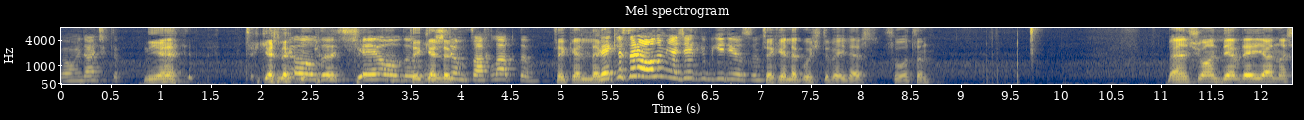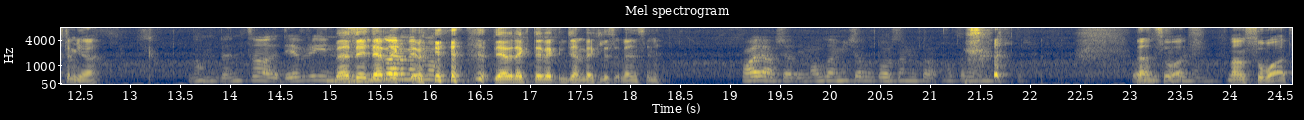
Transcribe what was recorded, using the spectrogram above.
Ben oyundan çıktım. Niye? Tekerlek Şey oldu, şey oldu. Tekerlek- Uçtum, takla attım. tekerlek Beklesene oğlum ya jet gibi gidiyorsun. tekerlek uçtu beyler Suat'ın. Ben şu an devreye yanaştım ya. Lan ben ta devreyin. Ben seni yüzünü devrekte görmedim devrekte bekleyeceğim bekle ben seni. Hala aşağıdayım. Allah'ım inşallah doğursam yok. hatırlamıyorum. Lan Suat. Lan Suat.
